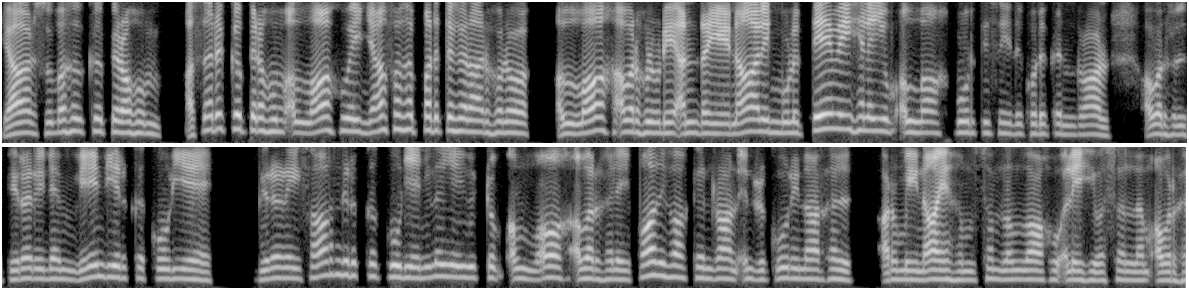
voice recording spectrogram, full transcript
யார் சுபகுக்கு பிறகும் அசருக்கு பிறகும் அல்லாஹுவை ஞாபகப்படுத்துகிறார்களோ அல்லாஹ் அவர்களுடைய அன்றைய நாளின் முழு தேவைகளையும் அல்லாஹ் பூர்த்தி செய்து கொடுக்கின்றான். அவர்கள் பிறரிடம் வேண்டியிருக்கக்கூடிய பிறரை சார்ந்திருக்கக்கூடிய நிலையை விட்டும் அல்லாஹ் அவர்களை பாதுகாக்கின்றான் என்று கூறினார்கள். அருமை நாயகம் சல்லாஹூ அலேஹி வசல்லம் அவர்கள்.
